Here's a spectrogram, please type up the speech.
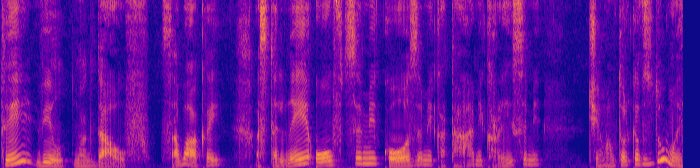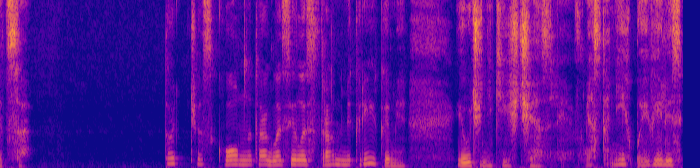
Ты, Вилл Макдауф, собакой – остальные овцами, козами, котами, крысами, чем вам только вздумается. Тотчас комната огласилась странными криками, и ученики исчезли. Вместо них появились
